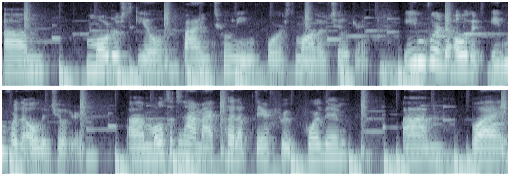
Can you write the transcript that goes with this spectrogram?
um, motor skill fine tuning for smaller children, even for the older, even for the older children. Um, most of the time, I cut up their fruit for them, um, but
